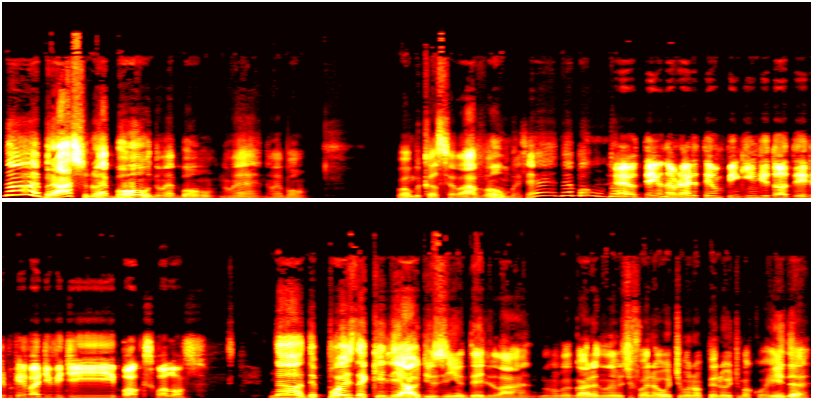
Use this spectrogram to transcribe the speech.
Não, é braço, não é bom, não é bom, não é, não é bom. Vamos me cancelar? Vão, mas é, não é bom. Não, é, eu tenho, na não. verdade, eu tenho um pinguinho de dó dele porque ele vai dividir box com o Alonso. Não, depois daquele áudiozinho dele lá, agora não lembro se foi na última ou na penúltima corrida,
